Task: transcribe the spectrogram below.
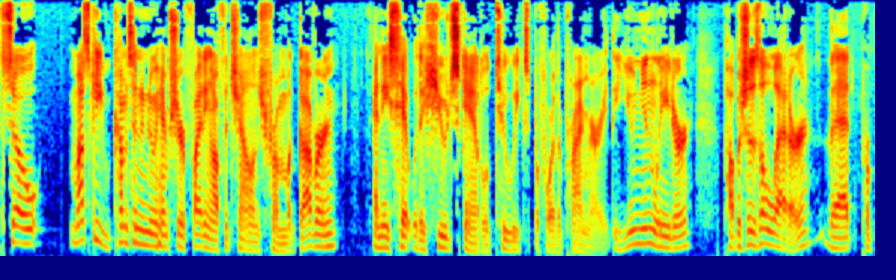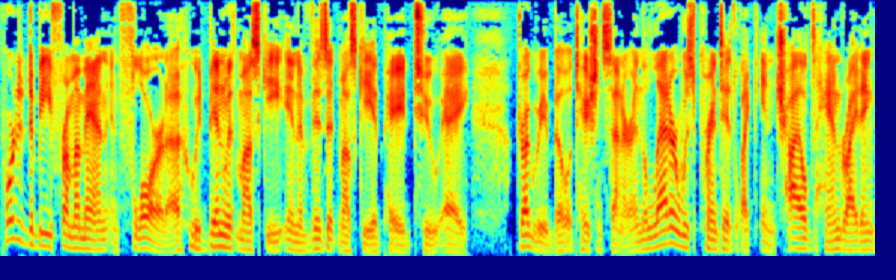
So Muskie comes into New Hampshire fighting off the challenge from McGovern and he's hit with a huge scandal two weeks before the primary. The union leader publishes a letter that purported to be from a man in Florida who had been with Muskie in a visit Muskie had paid to a drug rehabilitation center. And the letter was printed like in child's handwriting,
